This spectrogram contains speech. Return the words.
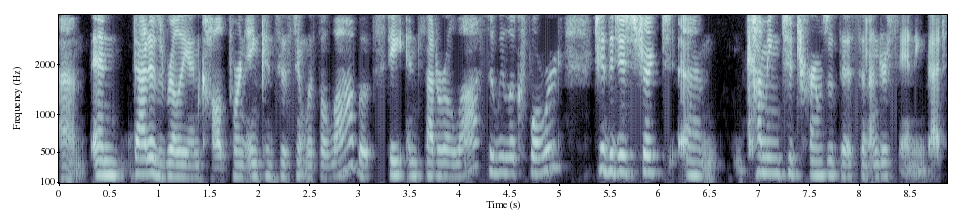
Um, and that is really uncalled for and inconsistent with the law, both state and federal law. So we look forward to the district um, coming to terms with this and understanding that,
